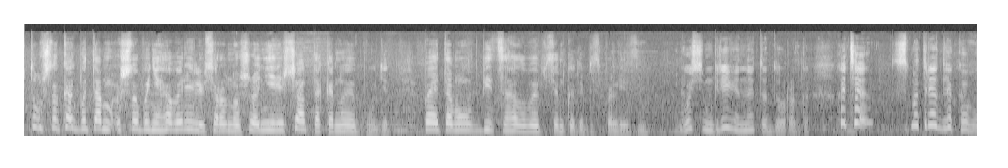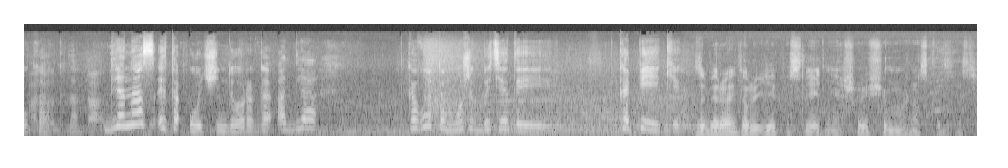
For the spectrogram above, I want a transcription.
В том, что как бы там, что бы ни говорили, все равно, что они решат, так оно и будет. Поэтому биться головой об стенку это бесполезно. 8 гривен это дорого. Хотя, смотря для кого как. Для нас это очень дорого, а для кого-то, может быть, это и копейки. забирают у людей последнее. Что еще можно сказать?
